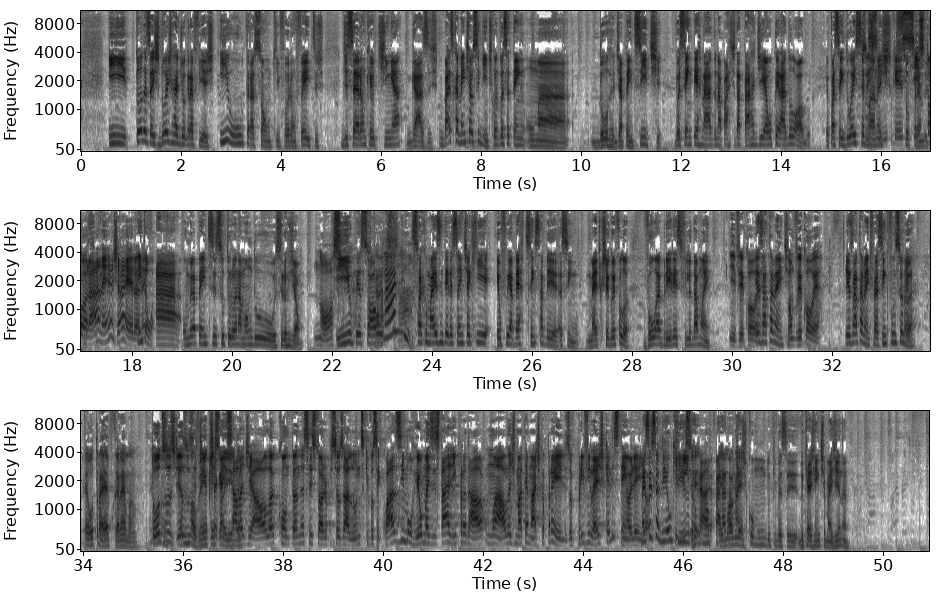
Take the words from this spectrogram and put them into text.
E todas as duas radiografias e o ultrassom que foram feitos disseram que eu tinha gases. Basicamente é o seguinte: quando você tem uma dor de apendicite, você é internado na parte da tarde e é operado logo. Eu passei duas semanas Sim, porque se sofrendo estourar, disso. né, já era, né? Então, a, o meu apêndice suturou na mão do cirurgião. Nossa. E o cara. pessoal. Caralho! Só que o mais interessante é que eu fui aberto sem saber. Assim, o médico chegou e falou: vou abrir esse filho da mãe. E ver qual é. Exatamente. Vamos ver qual é. Exatamente, foi assim que funcionou. É outra época, né, mano? Todos os dias você tinha 90 que é chegar isso em aí, sala né? de aula contando essa história pros seus alunos que você quase morreu, mas está ali pra dar uma aula de matemática pra eles. O privilégio que eles têm, olha aí. Mas ó. vocês sabiam que, que lindo, isso é uma cara. parada Mogli. mais comum do que, você, do que a gente imagina?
